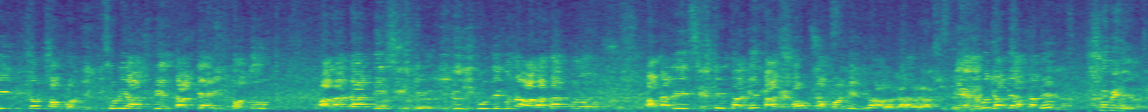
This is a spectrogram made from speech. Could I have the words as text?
এই রিসর্ট সম্পর্কে। কী করে আসবেন, তার ট্যারিফ কত? আলাদাতে সিস্টেম কি, যদি কোথায় কোনো আলাদা কোনো আপনাদের সিস্টেম থাকে, তার সব সম্পর্কে একটু আলাদা জেনে নেব যাতে আপনাদের সুবিধে হয়।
